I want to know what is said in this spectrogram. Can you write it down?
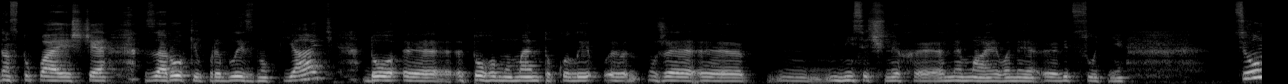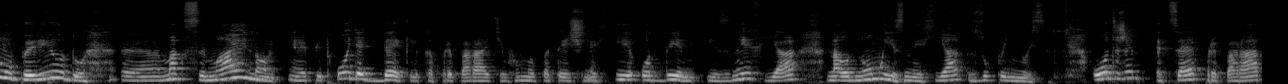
наступає. Ще за років приблизно 5 до е, того моменту, коли вже е, місячних е, немає, вони відсутні. Цьому періоду максимально підходять декілька препаратів гомеопатичних, і один із них я на одному із них я зупинюсь. Отже, це препарат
